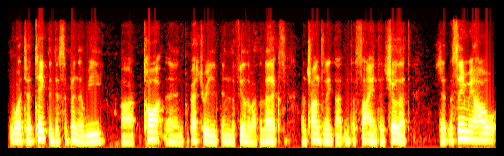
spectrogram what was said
were to take the discipline that we uh, taught and perpetuated in the field of athletics and translate that into science and show that the same way how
